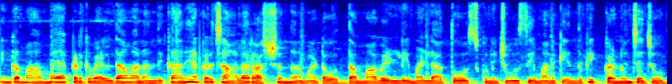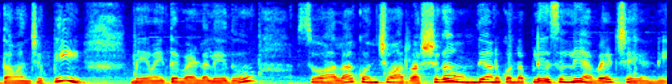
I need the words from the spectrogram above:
ఇంకా మా అమ్మాయి అక్కడికి వెళ్దాం అని అంది. కానీ అక్కడ చాలా రష్ ఉందనమాట వద్దమ్మా వెళ్ళి మళ్ళీ ఆ తోసుకుని చూసి మనకి ఎందుకు ఇక్కడి నుంచే చూద్దామని చెప్పి మేమైతే వెళ్ళలేదు. సో అలా కొంచెం రష్గా ఉంది అనుకున్న ప్లేసుల్ని అవాయిడ్ చేయండి.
